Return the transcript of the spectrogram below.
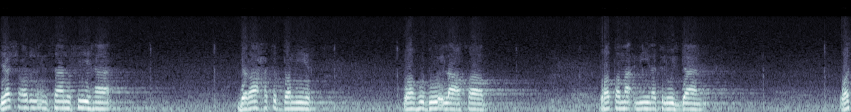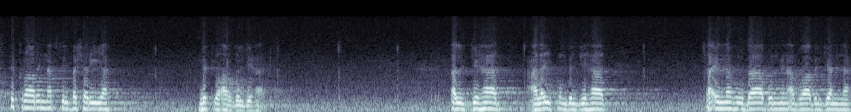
يشعر الإنسان فيها براحة الضمير وهدوء الأعصاب وطمأنينة الوجدان واستقرار النفس البشرية مثل أرض الجهاد. الجهاد عليكم بالجهاد فإنه باب من أبواب الجنة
